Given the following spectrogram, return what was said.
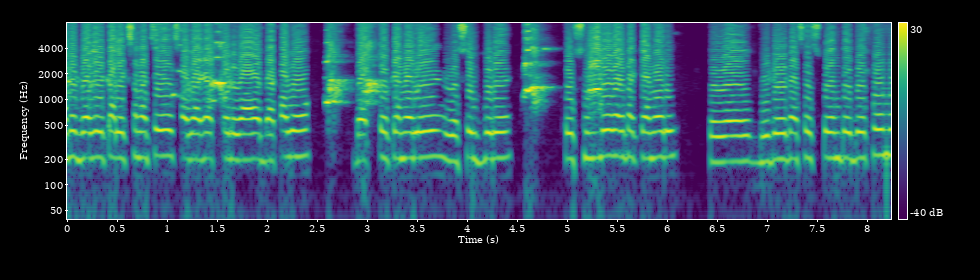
আরও ব্যাগের কালেকশন আছে। সব এক এক করে দেখাবো দত্ত ক্যানেলে রসুলপুরে। খুব সুন্দর একটা ক্যানেল তো ভিডিওটা শেষ পর্যন্ত দেখুন।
